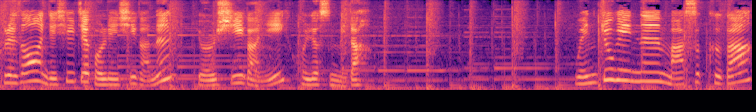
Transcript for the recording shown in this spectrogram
그래서 이제 실제 걸린 시간은 10시간이 걸렸습니다. 왼쪽에 있는 마스크가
